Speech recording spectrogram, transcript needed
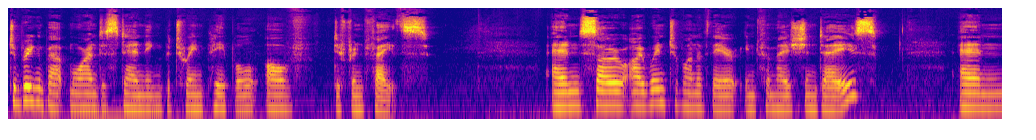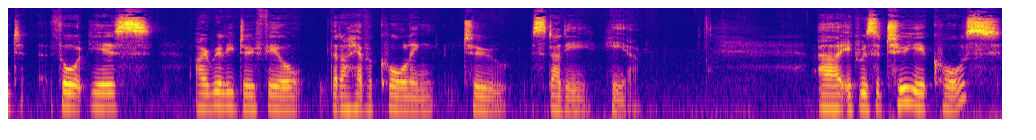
to bring about more understanding between people of different faiths. And so I went to one of their information days and thought, yes, I really do feel that I have a calling to study here. Uh, it was a two year course,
